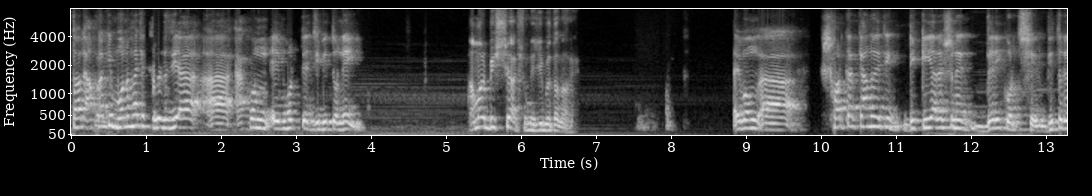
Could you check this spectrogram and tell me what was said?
তাহলে আপনার কি মনে হয় যে খালেদা জিয়া এখন এই মুহূর্তে জীবিত নেই? আমার বিশ্বাস উনি জীবিত নয়। এবং আহ, সরকার কেন এটি ডিক্লিয়ারেশনে দেরি করছে? ভিতরে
